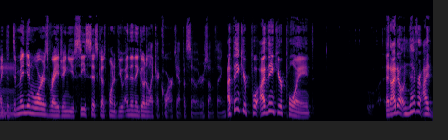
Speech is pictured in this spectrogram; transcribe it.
Like the Mm. Dominion War is raging. You see Sisko's point of view, and then they go to like a Quark episode or something. I think your po- I think your point, and I don't never. I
